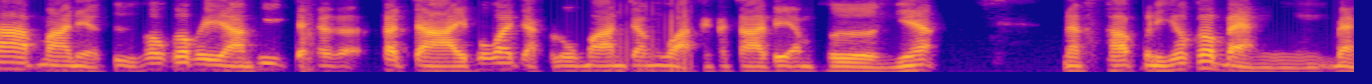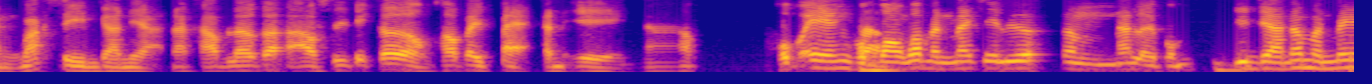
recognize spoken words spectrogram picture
ทราบมาเนี่ยคือเขาก็พยายามที่จะกระจาย เพราะว่าจากโรงพยาบาลจังหวัดกระจายไปอำเภออย่างเงี้ยนะครับวันนี้เขาก็แบ่งแบ่งวัคซีนกันเนี่ยนะครับแล้วก็เอาสติกเกอร์ของเขาไปแปะกันเองนะครับ ผมเองผมมองว่ามันไม่ใช่เรื่องนั่นเลย ผมยืนยันว่ามันไม่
